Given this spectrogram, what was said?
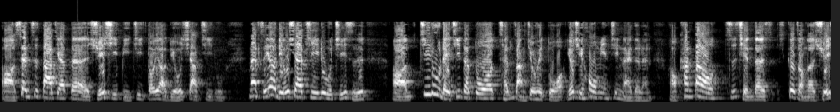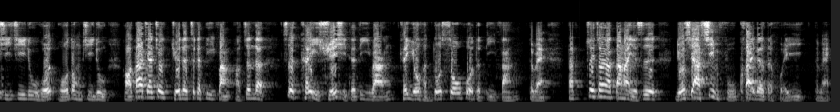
啊，甚至大家的学习笔记都要留下记录。那只要留下记录，其实。啊，记录累积的多，成长就会多。尤其后面进来的人，好看到之前的各种的学习记录、活活动记录，好，大家就觉得这个地方啊，真的是可以学习的地方，可以有很多收获的地方，对不对？那最重要当然也是留下幸福快乐的回忆，对不对？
